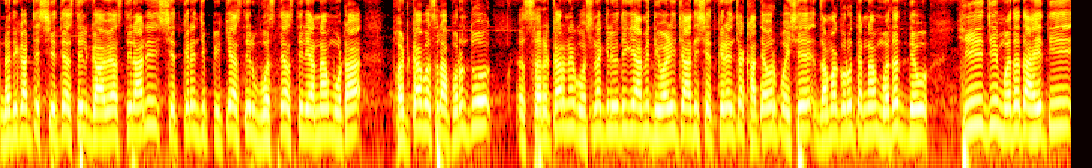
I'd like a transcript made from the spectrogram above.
नदीकाठचे शेती असतील गावे असतील आणि शेतकऱ्यांची पिके असतील वस्त्या असतील यांना मोठा फटका बसला. परंतु सरकारने घोषणा केली होती की आम्ही दिवाळीच्या आधी शेतकऱ्यांच्या खात्यावर पैसे जमा करू त्यांना मदत देऊ. ही जी मदत आहे ती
